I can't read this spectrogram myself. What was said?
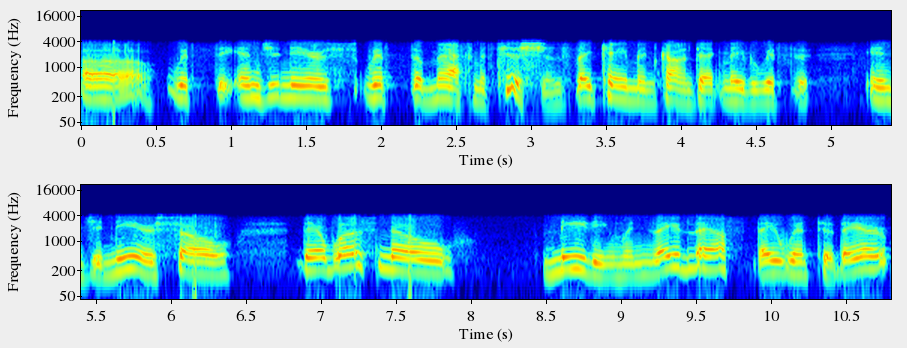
uh, with the engineers, with the mathematicians. They came in contact maybe with the engineers. So there was no meeting. When they left, they went to their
